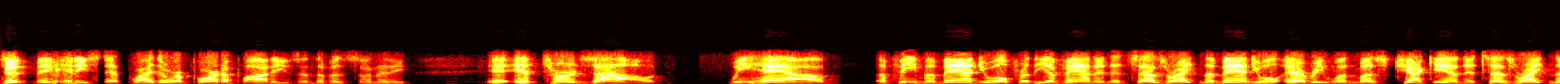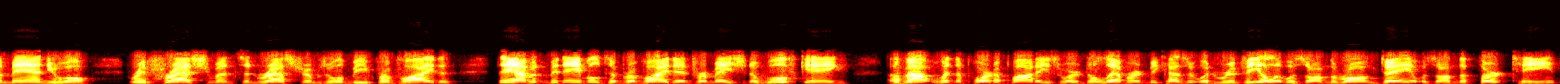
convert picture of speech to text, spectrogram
didn't make any sense why there were porta potties in the vicinity. It, it turns out we have a FEMA manual for the event, and it says right in the manual everyone must check in. It says right in the manual refreshments and restrooms will be provided. They haven't been able to provide information to Wolfgang about when the porta potties were delivered because it would reveal it was on the wrong day. It was on the 13th,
